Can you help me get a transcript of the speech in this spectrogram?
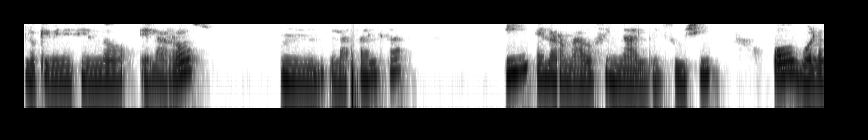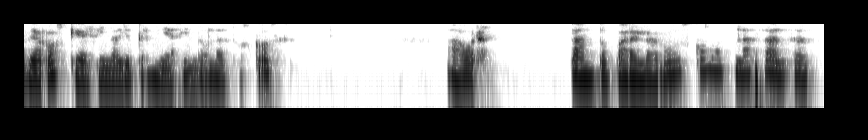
lo que viene siendo el arroz, mm, las salsas y el armado final del sushi o bolas de arroz, que al final yo terminé haciendo las dos cosas. Ahora, tanto para el arroz como las salsas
